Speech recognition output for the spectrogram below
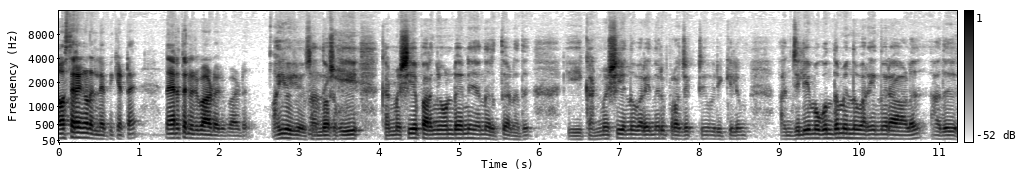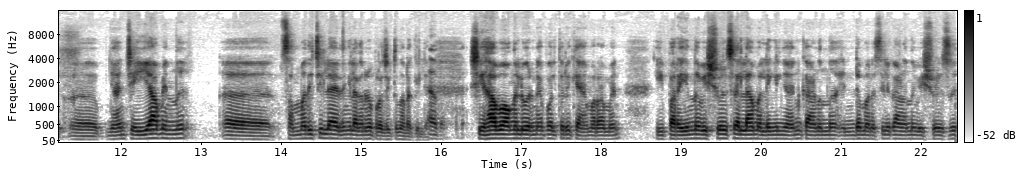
അവസരങ്ങളും ലഭിക്കട്ടെ. നേരത്തിന് ഒരുപാട് ഒരുപാട് അയ്യോ അയ്യോ സന്തോഷം. ഈ കൺമഷിയെ പറഞ്ഞുകൊണ്ട് തന്നെ ഞാൻ നിർത്തുകയാണത് ഈ കൺമഷി എന്ന് പറയുന്ന ഒരു പ്രൊജക്റ്റ് ഒരിക്കലും അഞ്ജലി മുകുന്ദം എന്ന് പറയുന്ന ഒരാൾ അത് ഞാൻ ചെയ്യാമെന്ന് സമ്മതിച്ചില്ലായിരുന്നെങ്കിൽ അങ്ങനെ ഒരു പ്രൊജക്റ്റ് നടക്കില്ല. ഷിഹാബ് ഓങ്ങല്ലൂരിനെ പോലത്തെ ഒരു ക്യാമറാമാൻ ഈ പറയുന്ന വിഷ്വൽസ് എല്ലാം അല്ലെങ്കിൽ ഞാൻ കാണുന്ന എന്റെ മനസ്സിൽ കാണുന്ന വിഷ്വൽസ്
